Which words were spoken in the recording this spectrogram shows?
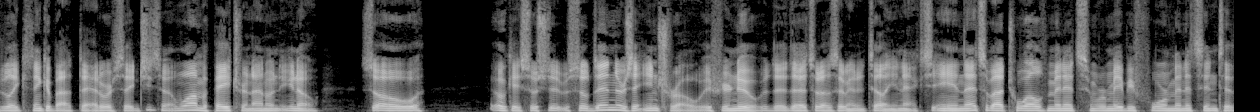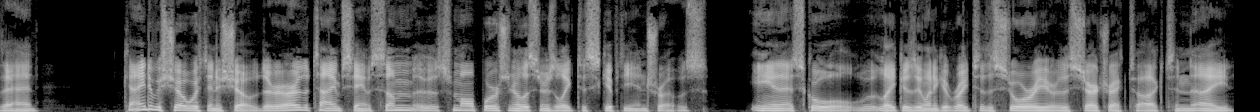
like think about that, or say, "Geez, well, I'm a patron. I don't, you know." So, okay, so so then there's an intro if you're new. That's what I was going to tell you next, and that's about 12 minutes, and we're maybe four minutes into that. Kind of a show within a show. There are the timestamps. Some uh, small portion of listeners like to skip the intros. And that's cool, like, because they want to get right to the story or the Star Trek talk tonight.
